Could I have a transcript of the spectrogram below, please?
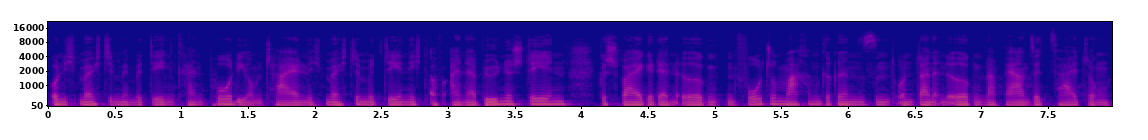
und ich möchte mir mit denen kein Podium teilen. Ich möchte mit denen nicht auf einer Bühne stehen, geschweige denn irgendein Foto machen, grinsend und dann in irgendeiner Fernsehzeitung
